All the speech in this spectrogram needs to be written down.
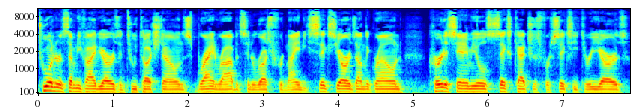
275 yards and two touchdowns. Brian Robinson rushed for 96 yards on the ground. Curtis Samuels, six catches for 63 yards.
